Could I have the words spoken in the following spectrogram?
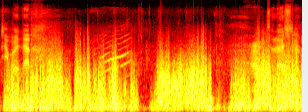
টিবাদের হ্যাঁ, চলে আসলাম।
